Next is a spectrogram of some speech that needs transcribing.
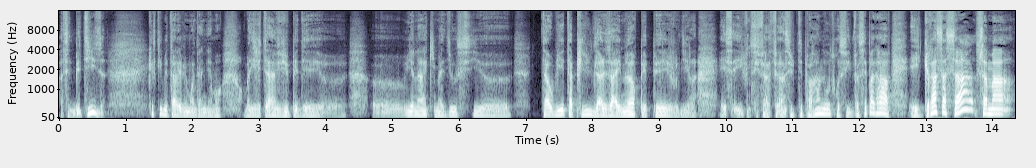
à cette bêtise. Qu'est-ce qui m'est arrivé moi dernièrement? On m'a dit j'étais un vieux PD. euh, euh, Il y en a un qui m'a dit aussi, euh, oublié ta pilule d'Alzheimer, Pépé, je veux dire. Et je me suis fait, insulter par un autre aussi. Enfin, c'est pas grave. Et grâce à ça, ça m'a,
